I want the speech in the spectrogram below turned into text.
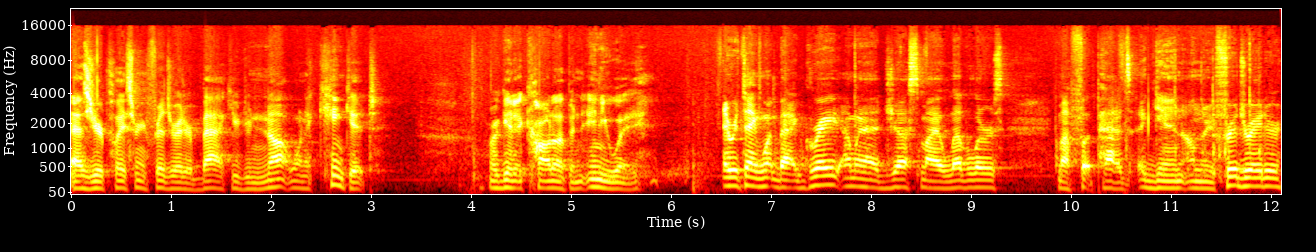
as you're placing refrigerator back, you do not want to kink it or get it caught up in any way. Everything went back great. I'm gonna adjust my levelers, my foot pads again on the refrigerator.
